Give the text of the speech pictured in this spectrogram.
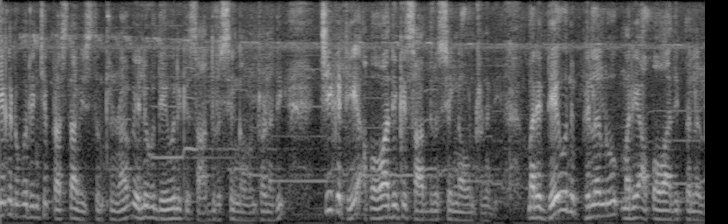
చీకటి గురించి ప్రస్తావిస్తుంటున్నా. వెలుగు దేవునికి సాదృశ్యంగా ఉంటున్నది. చీకటి అపవాదికి సాదృశ్యంగా ఉంటున్నది. మరి దేవుని పిల్లలు మరి అపవాది పిల్లలు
